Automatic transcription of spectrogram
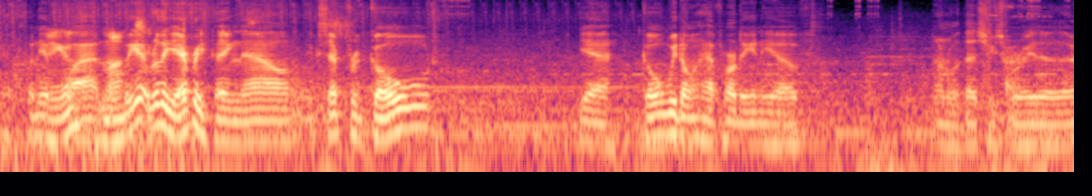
We plenty of platinum. We get Moxie. really everything now, except for gold. Yeah, gold we don't have hardly any of. I don't know what that's used for either, though.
